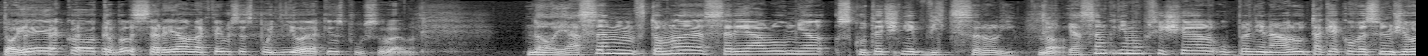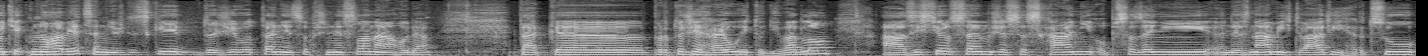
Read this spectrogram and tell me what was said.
To je jako, to byl seriál, na kterým se spodílel. Jakým způsobem? No, já jsem v tomhle seriálu měl skutečně víc rolí. No. Já jsem k němu přišel úplně náhodou, tak jako ve svém životě k mnoha věcem. Mě vždycky do života něco přinesla náhoda. Tak e, protože hraju i to divadlo a zjistil jsem, že se schání obsazení neznámých tváří herců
